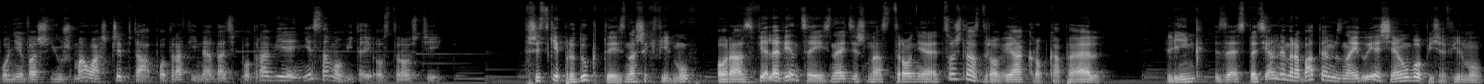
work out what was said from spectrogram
ponieważ już mała szczypta potrafi nadać potrawie niesamowitej ostrości. Wszystkie produkty z naszych filmów oraz wiele więcej znajdziesz na stronie cośdlazdrowia.pl. Link ze specjalnym rabatem znajduje się w opisie filmu.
